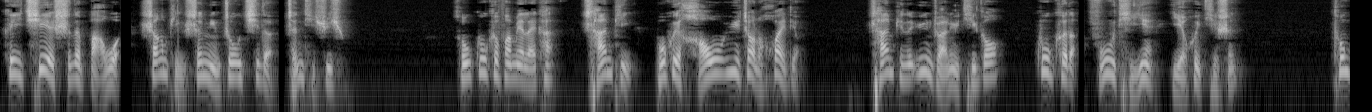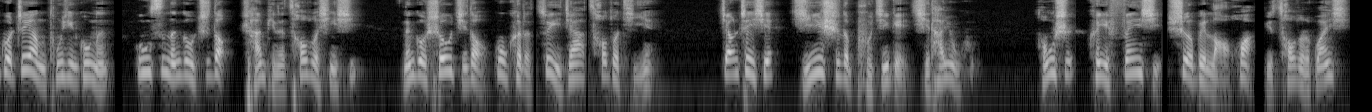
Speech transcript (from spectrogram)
可以切实的把握商品生命周期的整体需求。从顾客方面来看，产品不会毫无预兆的坏掉，产品的运转率提高，顾客的服务体验也会提升。通过这样的通信功能，公司能够知道产品的操作信息，能够收集到顾客的最佳操作体验，将这些及时的普及给其他用户。同时可以分析设备老化与操作的关系，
